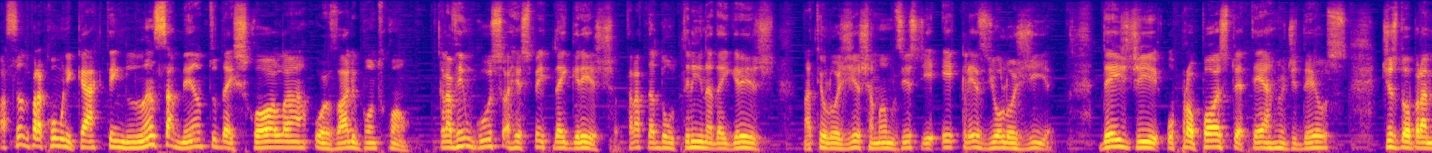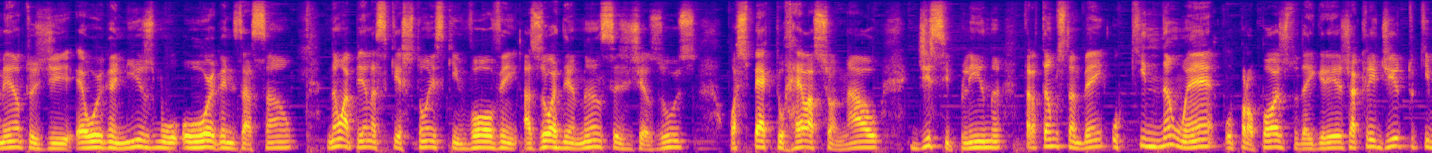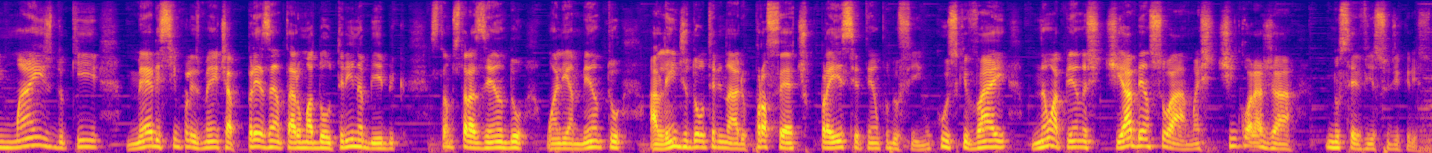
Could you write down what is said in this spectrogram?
Passando para comunicar que tem lançamento da escola orvalho.com. Gravei um curso a respeito da igreja, trata da doutrina da igreja. Na teologia chamamos isso de eclesiologia. Desde o propósito eterno de Deus, desdobramentos de é organismo ou organização, não apenas questões que envolvem as ordenanças de Jesus, o aspecto relacional, disciplina. Tratamos também o que não é o propósito da igreja. Acredito que mais do que mere simplesmente apresentar uma doutrina bíblica, estamos trazendo um alinhamento, além de doutrinário, profético para esse tempo do fim. Um curso que vai não apenas te abençoar, mas te encorajar no serviço de Cristo.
